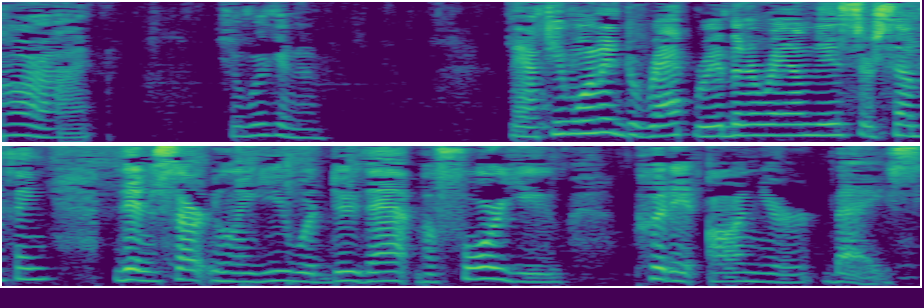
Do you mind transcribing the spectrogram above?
All right, so we're gonna, now if you wanted to wrap ribbon around this or something, then certainly you would do that before you put it on your base.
